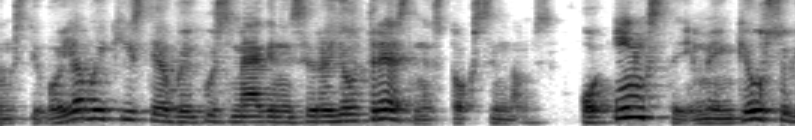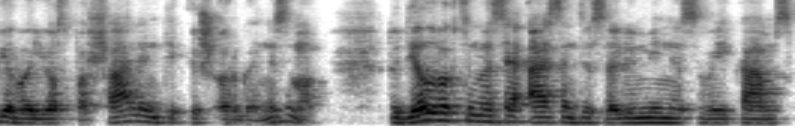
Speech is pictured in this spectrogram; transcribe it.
Ankstyvoje vaikystėje vaikų smegenys yra jautresnis toksinams, o inkstai menkiau sugeba juos pašalinti iš organizmo Todėl vakcinuose esantis aliuminis vaikams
